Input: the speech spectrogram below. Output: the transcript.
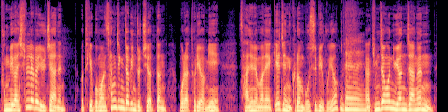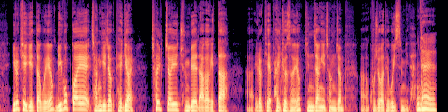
북미 간 신뢰를 유지하는 어떻게 보면 상징적인 조치였던 모라토리엄이 4년여 만에 깨진 그런 모습이고요. 네. 어, 김정은 위원장은 이렇게 얘기했다고 해요. 미국과의 장기적 대결 철저히 준비해 나가겠다. 아, 이렇게 밝혀서요. 긴장이 점점 어, 고조가 되고 있습니다. 네.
